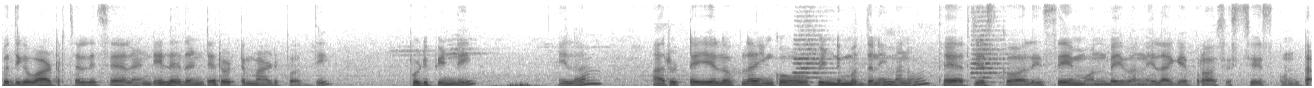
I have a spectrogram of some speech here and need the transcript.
కొద్దిగా వాటర్ చల్లేసేయాలండి. లేదంటే రొట్టె మాడిపోద్ది పొడిపిండి ఇలా ఆ రొట్టె అయ్యే లోపల ఇంకో పిండి ముద్దని మనం తయారు చేసుకోవాలి. సేమ్ వన్ బై వన్ ఇలాగే ప్రాసెస్ చేసుకుంటా.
